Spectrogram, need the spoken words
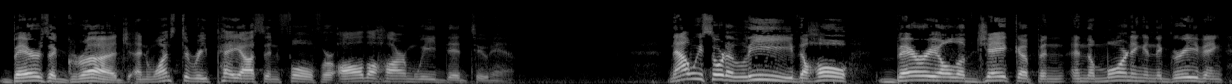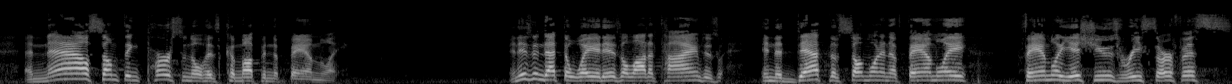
bears a grudge and wants to repay us in full for all the harm we did to him? Now we sort of leave the whole burial of Jacob and, and the mourning and the grieving, and now something personal has come up in the family. And isn't that the way it is a lot of times? Is in the death of someone in a family, family issues resurface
